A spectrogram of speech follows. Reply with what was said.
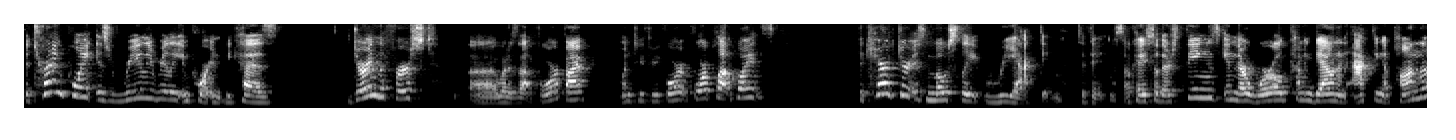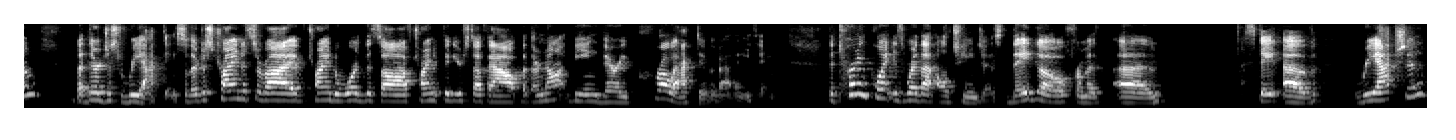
The turning point is really, really important because during the first, uh, what is that, four, five, one, two, three, four, four plot points, the character is mostly reacting to things. Okay, so there's things in their world coming down and acting upon them, but they're just reacting. So they're just trying to survive, trying to ward this off, trying to figure stuff out, but they're not being very proactive about anything. The turning point is where that all changes. They go from a, a state of reaction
